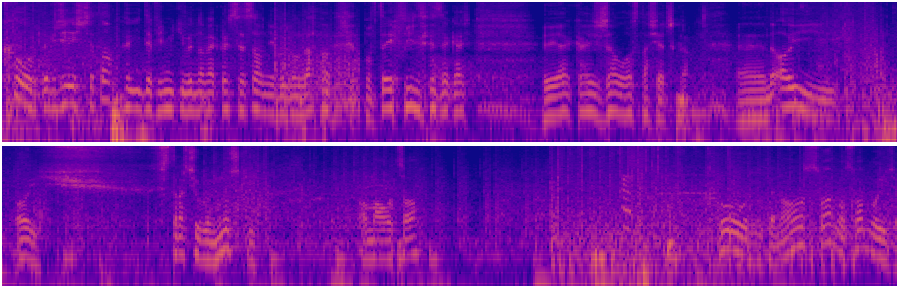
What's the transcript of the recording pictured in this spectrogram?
Kurde, widzieliście to? I te filmiki będą jakoś sensownie wyglądały, bo w tej chwili to jest jakaś, jakaś żałosna sieczka. E, no oj, oj, straciłbym nóżki. O mało co? Kurde, no słabo, słabo idzie.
